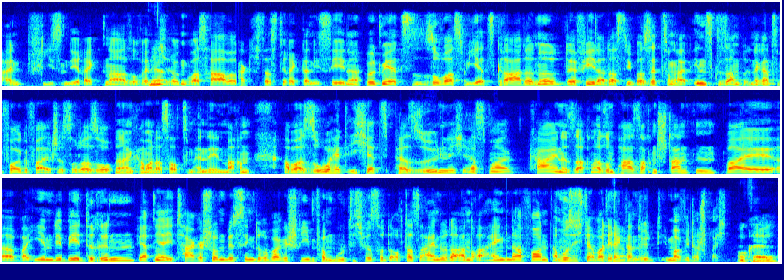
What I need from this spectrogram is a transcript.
einfließen direkt. Ne? Also wenn ja. ich irgendwas habe, packe ich das direkt an die Szene. Wird mir jetzt sowas wie jetzt gerade, ne, der Fehler, dass die Übersetzung halt insgesamt in der ganzen Folge falsch ist oder so, dann kann man das auch zum Ende hin machen. Aber so hätte ich jetzt persönlich erstmal keine Sachen. Also ein paar Sachen standen bei, äh, bei IMDB drin. Wir hatten ja die Tage schon ein bisschen drüber geschrieben. Vermutlich wirst du auf das eine oder andere eingehen davon. Da muss ich dir aber direkt ja. dann immer widersprechen. Okay.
